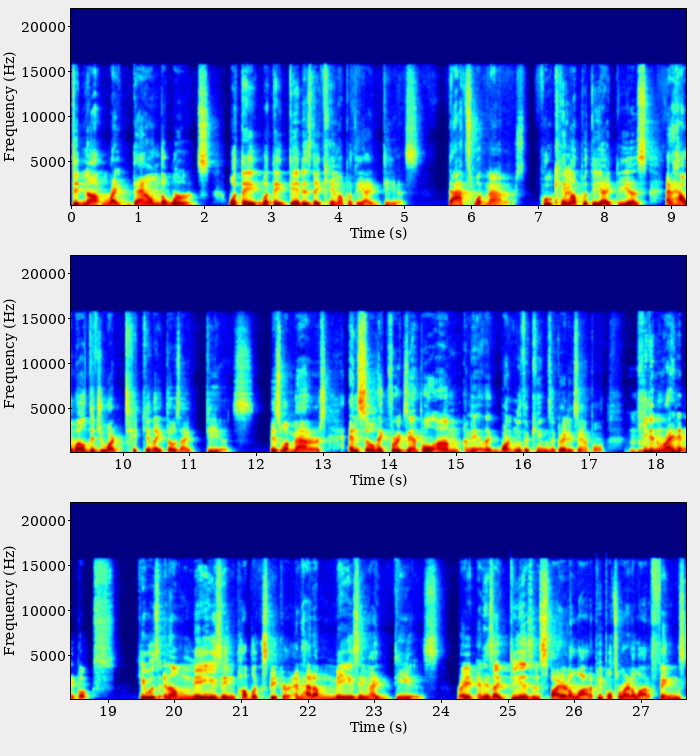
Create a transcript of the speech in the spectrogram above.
did not write down the words. What they what they did is they came up with the ideas. That's what matters. Who came right. up with the ideas and how well did you articulate those ideas is what matters. And so, like for example, um, I mean, like Martin Luther King's a great example. Mm-hmm. He didn't write any books. He was an amazing public speaker and had amazing ideas, right? And his ideas inspired a lot of people to write a lot of things.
